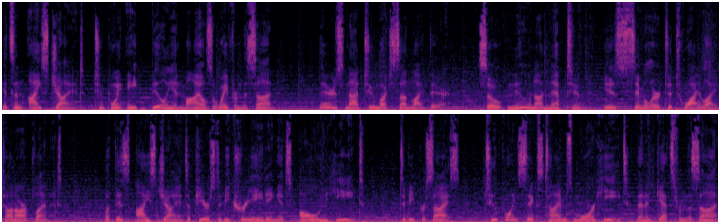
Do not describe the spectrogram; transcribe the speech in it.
it's an ice giant 2.8 billion miles away from the Sun. There's not too much sunlight there. So, noon on Neptune is similar to twilight on our planet. But this ice giant appears to be creating its own heat. To be precise, 2.6 times more heat than it gets from the Sun.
